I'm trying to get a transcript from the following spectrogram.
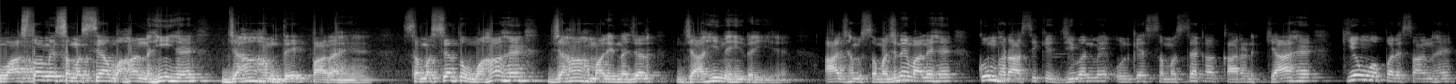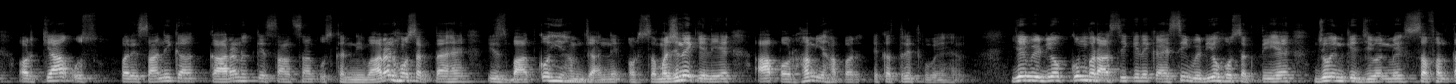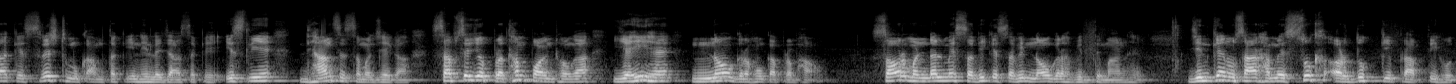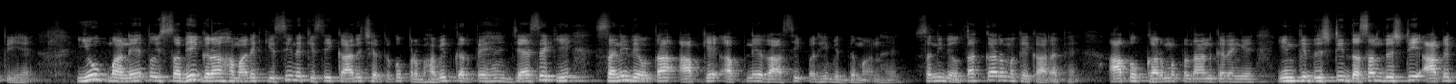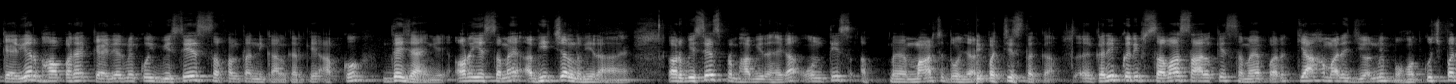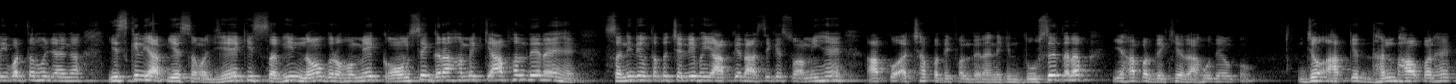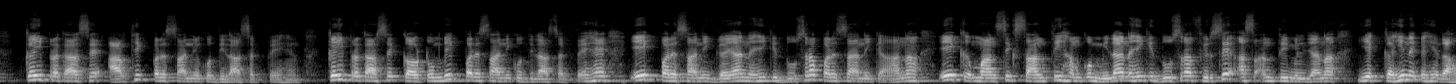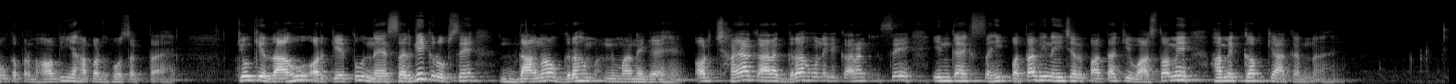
वास्तव में समस्या वहाँ नहीं है जहाँ हम देख पा रहे हैं। समस्या तो वहाँ है जहाँ हमारी नज़र जा ही नहीं रही है। आज हम समझने वाले हैं, कुंभ राशि के जीवन में उनके समस्या का कारण क्या है, क्यों वो परेशान हैं और क्या उस परेशानी का कारण के साथ साथ उसका निवारण हो सकता है। इस बात को ही हम जानने और समझने के लिए आप और हम यहाँ पर एकत्रित हुए हैं। ये वीडियो कुंभ राशि के लिए एक ऐसी वीडियो हो सकती है जो इनके जीवन में सफलता के श्रेष्ठ मुकाम तक इन्हें ले जा सके। इसलिए ध्यान से समझिएगा, सबसे जो प्रथम पॉइंट होगा, यही है नौ ग्रहों का प्रभाव। सौर मंडल में सभी के सभी नौ ग्रह विद्यमान हैं। जिनके अनुसार हमें सुख और दुख की प्राप्ति होती है। यूँ माने तो इस सभी ग्रह हमारे किसी न किसी कार्य क्षेत्र को प्रभावित करते हैं, जैसे कि शनि देवता आपके अपने राशि पर ही विद्यमान है। शनि देवता कर्म के कारक हैं। आपको कर्म प्रदान करेंगे। इनकी दृष्टि, दसम दृष्टि आप एक कैरियर भाव पर है। कैरियर में कोई विशेष सफलता निकाल करके आपको दे जाएँगे। और ये समय अभी चल भी रहा है और विशेष प्रभावी रहेगा उनतीस मार्च दो हज़ार पच्चीस तक का। करीब करीब सवा साल के समय पर क्या हमारे जीवन में बहुत कुछ परिवर्तन हो जाएगा? इसके लिए आप ये समझिए कि सभी नौ ग्रहों में कौन से ग्रह हमें क्या फल दे रहे हैं? शनि देवता तो चलिए भाई, आपके राशि के स्वामी हैं, आपको अच्छा प्रतिफल दे रहे हैं। लेकिन दूसरे तरफ़, यहाँ पर देखिए राहुदेव को। जो आपके धन भाव पर हैं, कई प्रकार से आर्थिक परेशानियों को दिला सकते हैं, कई प्रकार से कौटुंबिक परेशानी को दिला सकते हैं। एक परेशानी गया नहीं कि दूसरा परेशानी का आना, एक मानसिक शांति हमको मिला नहीं कि दूसरा फिर से अशांति मिल जाना, ये कहीं ना कहीं राहु का प्रभाव भी यहाँ पर हो सकता है। क्योंकि राहु और केतु नैसर्गिक रूप से दानव ग्रह माने गए हैं और छाया कारक ग्रह होने के कारण से इनका एक सही पता भी नहीं चल पाता कि वास्तव में हमें कब क्या करना है।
